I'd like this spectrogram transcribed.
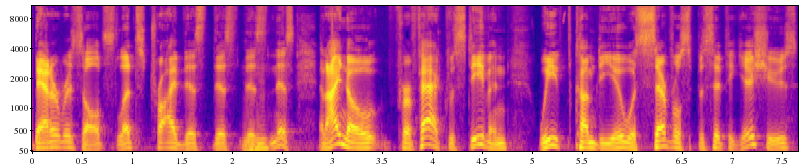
better results. Let's try this, this, this, mm-hmm. and this. And I know for a fact with Stephen, we've come to you with several specific issues,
